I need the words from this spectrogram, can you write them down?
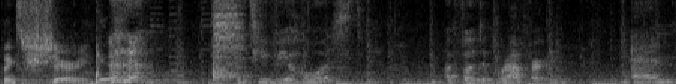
thanks for sharing. a TV host, a photographer, and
